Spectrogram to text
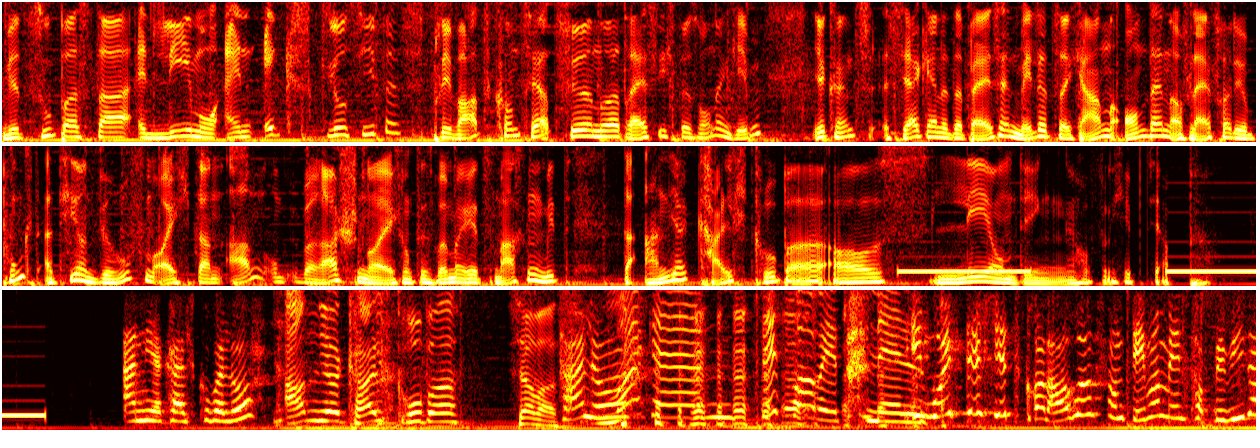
Wird Superstar Lemo ein exklusives Privatkonzert für nur 30 Personen geben. Ihr könnt sehr gerne dabei sein. Meldet euch an online auf liveradio.at und wir rufen euch dann an und überraschen euch. Und das wollen wir jetzt machen mit der Anja Kalchgruber aus Leonding. Hoffentlich hebt sie ab. Anja Kalschgruber, hallo? Anja Kalchgruber, servus. Hallo. Morgen. Das war aber jetzt schnell. Ich wollte euch jetzt gerade anrufen und dem Moment habe ich wieder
